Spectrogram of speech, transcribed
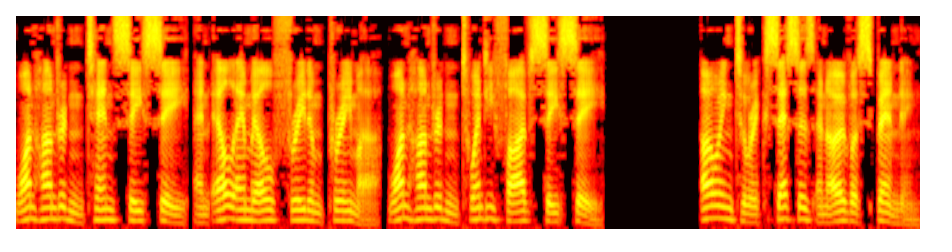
110cc and LML Freedom Prima 125cc. Owing to excesses and overspending,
